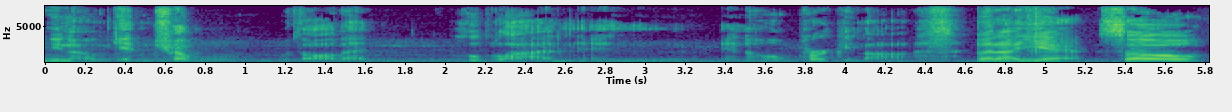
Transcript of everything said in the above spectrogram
you know get in trouble with all that hoopla and, and, the whole perky law. But uh, yeah, so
